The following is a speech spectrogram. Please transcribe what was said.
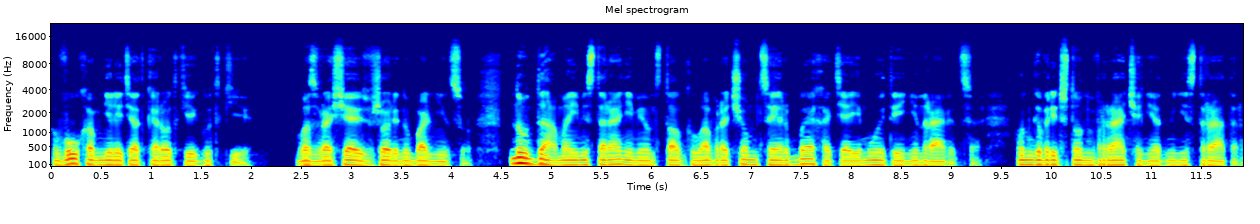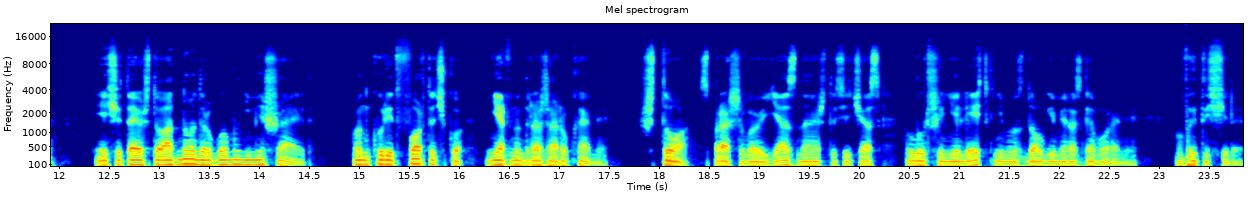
В ухо мне летят короткие гудки. Возвращаюсь в Жорину больницу. Ну да, моими стараниями он стал главврачом ЦРБ, хотя ему это и не нравится. Он говорит, что он врач, а не администратор. Я считаю, что одно другому не мешает. Он курит форточку, нервно дрожа руками. «Что?» – спрашиваю я, зная, что сейчас лучше не лезть к нему с долгими разговорами. «Вытащили».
